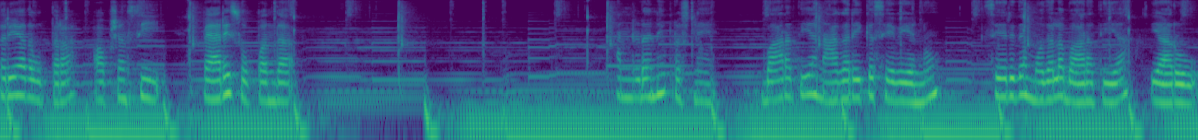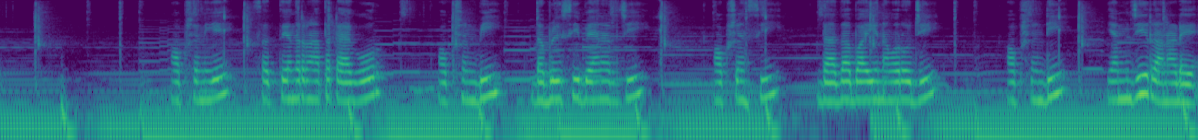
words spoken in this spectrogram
ಸರಿಯಾದ ಉತ್ತರ ಆಪ್ಷನ್ ಸಿ, ಪ್ಯಾರಿಸ್ ಒಪ್ಪಂದ. ಹನ್ನೆರಡನೇ ಪ್ರಶ್ನೆ. ಭಾರತೀಯ ನಾಗರಿಕ ಸೇವೆಯನ್ನು ಸೇರಿದ ಮೊದಲ ಭಾರತೀಯ ಯಾರು? Option A, Satyendranath Tagore. Option B, W C Banerjee. Option C, Dadabhai Naoroji. Option D, M G Ranade.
